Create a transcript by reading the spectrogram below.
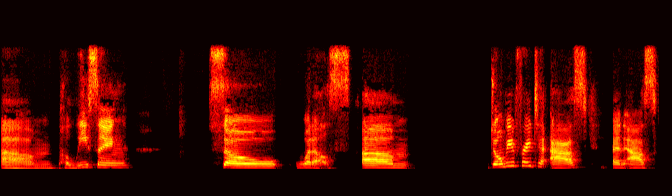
um, policing. So, what else? Um, don't be afraid to ask and ask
